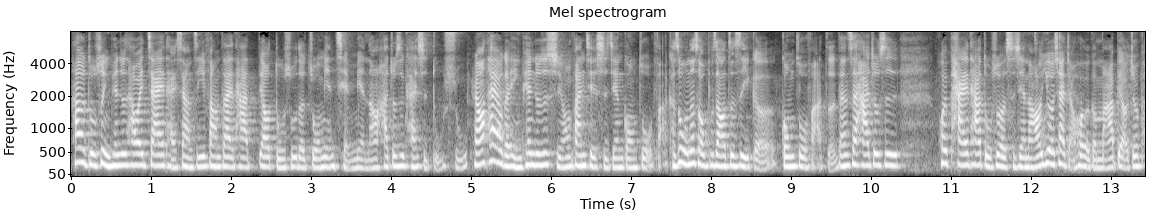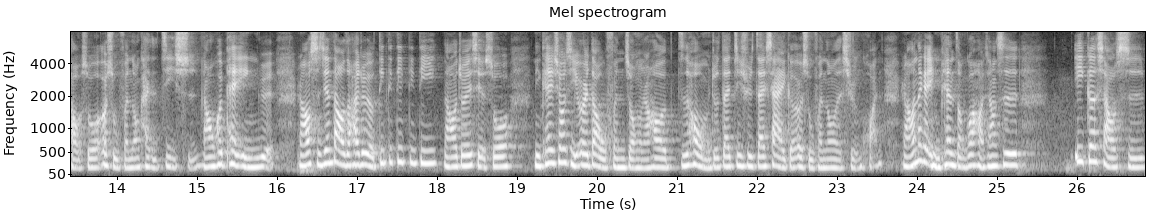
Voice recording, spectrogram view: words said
他的读书影片就是他会加一台相机放在他要读书的桌面前面，然后他就是开始读书。然后他有个影片就是使用番茄时间工作法，可是我那时候不知道这是一个工作法则，但是他就是会拍他读书的时间，然后右下角会有个码表，就跑说二十五分钟开始计时，然后会配音乐，然后时间到了之后他就有滴滴滴滴滴，然后就会写说你可以休息二到五分钟，然后之后我们就再继续再下一个二十五分钟的循环。然后那个影片总共好像是一个小时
